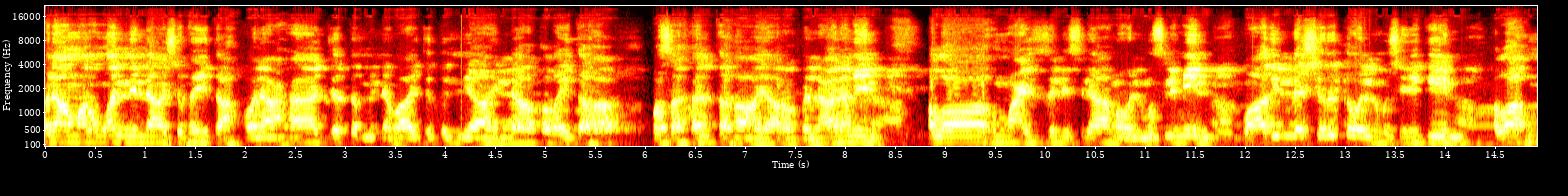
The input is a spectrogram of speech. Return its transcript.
ولا مرضا إلا شفيته ولا حاجة من نوائج الدنيا إلا قضيتها وسهلتها يا رب العالمين. اللهم أعز الإسلام والمسلمين وأذل الشرك والمشركين. اللهم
